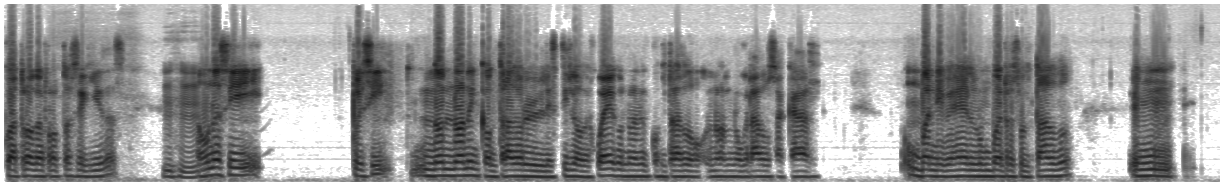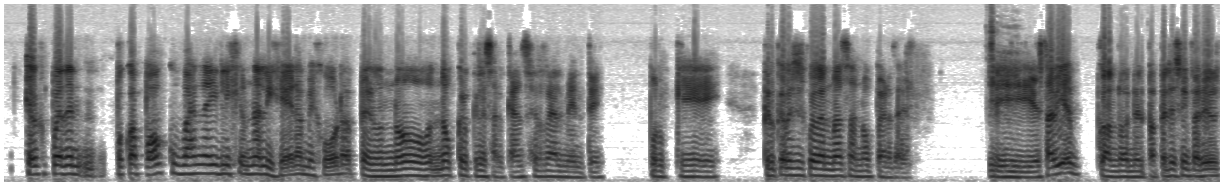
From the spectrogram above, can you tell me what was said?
cuatro derrotas seguidas. Aún así, pues sí, no, no han encontrado el estilo de juego, no han encontrado, no han logrado sacar un buen nivel, un buen resultado. Mm, creo que pueden, poco a poco van a ir una ligera mejora, pero no, no creo que les alcance realmente, porque creo que a veces juegan más a no perder. Y está bien, cuando en el papel es inferior,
